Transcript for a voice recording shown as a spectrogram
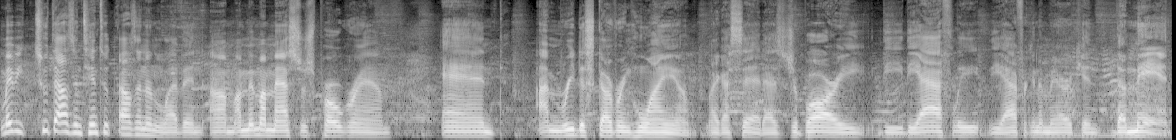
maybe 2010, 2011. Um, I'm in my master's program and I'm rediscovering who I am. Like I said, as Jabari, the, the athlete, the African American, the man.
